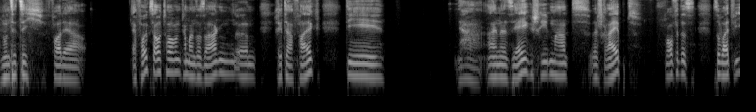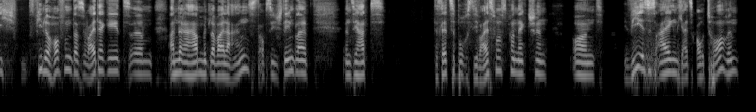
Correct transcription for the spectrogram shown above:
Nun sitze ich vor der Erfolgsautorin, kann man so sagen, ähm, Rita Falk, die ja eine Serie geschrieben hat, äh, schreibt. Ich hoffe, dass soweit wie ich viele hoffen, dass es weitergeht. Ähm, andere haben mittlerweile Angst, ob sie stehen bleibt. Und sie hat das letzte Buch ist die Weißwurst Connection. Und wie ist es eigentlich als Autorin,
